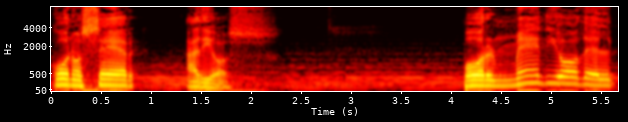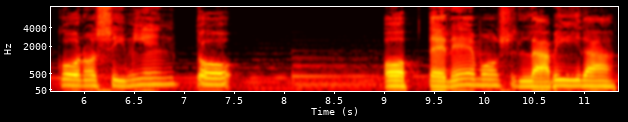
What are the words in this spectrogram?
conocer a Dios por medio del conocimiento obtenemos la vida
